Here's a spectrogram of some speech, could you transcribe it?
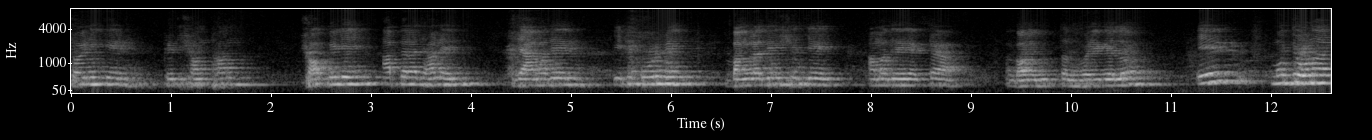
সৈনিকের কৃতি সন্তান। সব মিলে আপনারা জানেন যে আমাদের ইতিপূর্বে বাংলাদেশে যে আমাদের একটা গণভুত্থান হয়ে গেল, এর মধ্যে ওনার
